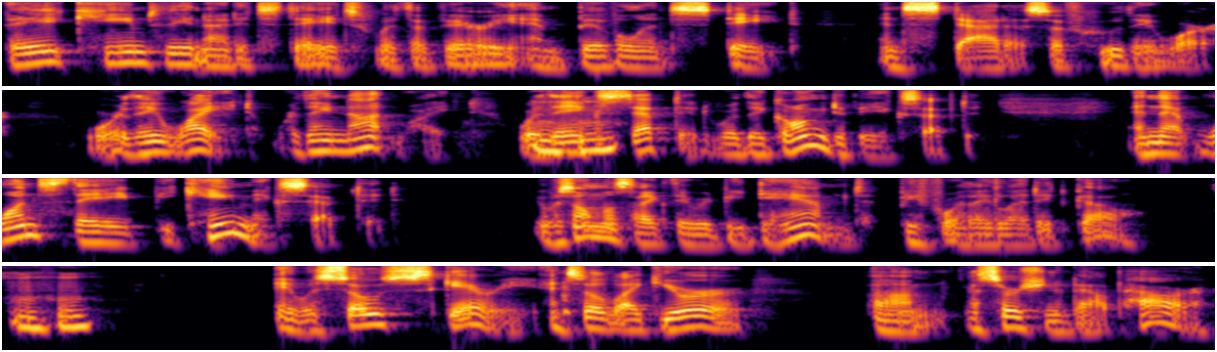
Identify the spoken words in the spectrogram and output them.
they came to the united states with a very ambivalent state and status of who they were were they white were they not white were mm-hmm. they accepted were they going to be accepted and that once they became accepted, it was almost like they would be damned before they let it go. Mm-hmm. It was so scary. And so, like your um, assertion about power,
